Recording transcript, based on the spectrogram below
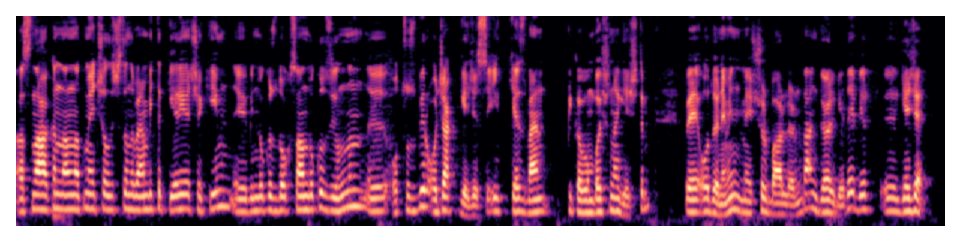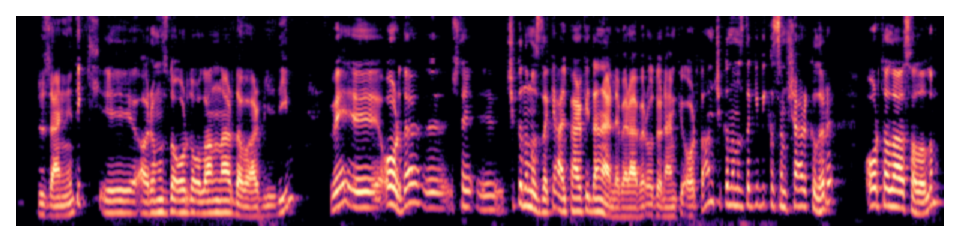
aslında Hakan'ın anlatmaya çalıştığını ben bir tık geriye çekeyim. E, 1999 yılının e, 31 Ocak gecesi ilk kez ben pick başına geçtim ve o dönemin meşhur barlarından Gölge'de bir e, gece düzenledik. E, aramızda orada olanlar da var bildiğim. Ve e, orada e, işte e, çıkınımızdaki Alper Fidener'le beraber o dönemki ortağım çıkınımızdaki bir kısım şarkıları ortalığa salalım.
